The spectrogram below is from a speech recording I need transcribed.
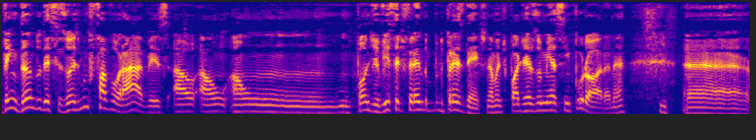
vem dando decisões muito favoráveis a, a, um, a um, um, ponto de vista diferente do, do, presidente. Né? A gente pode resumir assim por hora, né? É,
